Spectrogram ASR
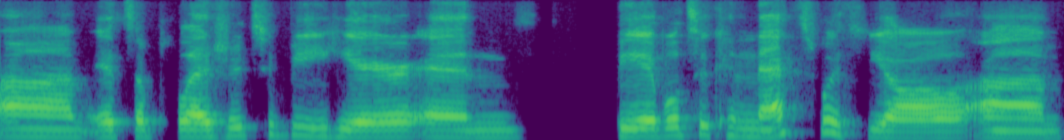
Um, it's a pleasure to be here and be able to connect with y'all. Um,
